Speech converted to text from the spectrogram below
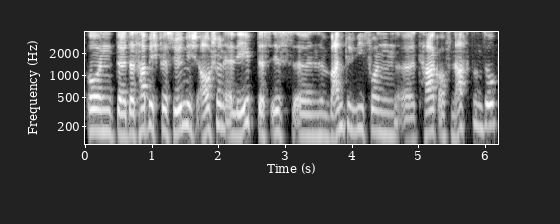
Und äh, das habe ich persönlich auch schon erlebt. Das ist äh, ein Wandel wie von äh, Tag auf Nacht und so.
